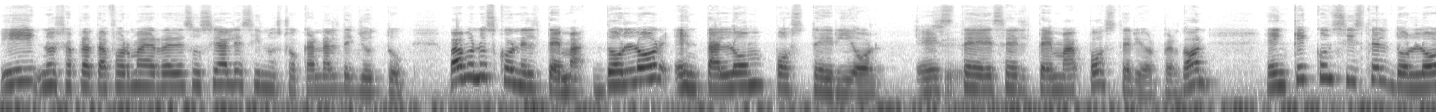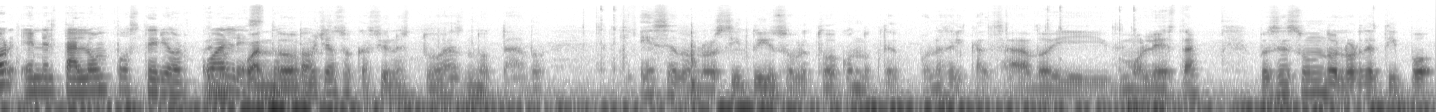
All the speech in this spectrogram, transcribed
y nuestra plataforma de redes sociales y nuestro canal de YouTube. Vámonos con el tema dolor en talón posterior. Este es el tema posterior, perdón. ¿En qué consiste el dolor en el talón posterior? ¿Cuál es? Cuando muchas ocasiones tú has notado ese dolorcito y sobre todo cuando te pones el calzado y molesta, pues es un dolor de tipo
